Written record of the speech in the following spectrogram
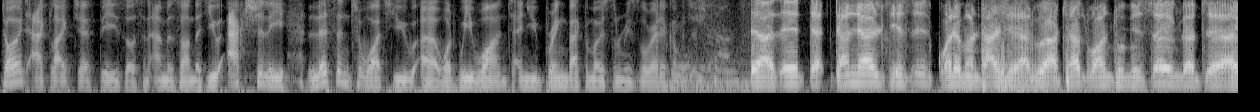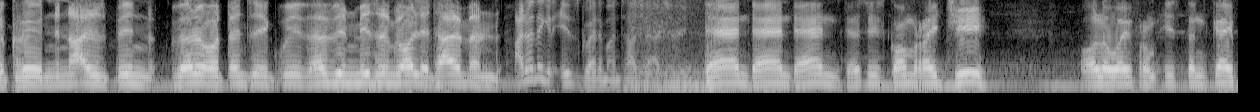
don't act like Jeff Bezos and Amazon, that you actually listen to what you uh, what we want and you bring back the most unreasonable radio competition. Yeah, it, uh, Daniel, this is quite a montage, and we are just want to be saying that uh, I agree. Nina has been very authentic. We have been missing all the time, and I don't think it is Greta Montage, actually. Dan, Dan, Dan, this is Comrade G, all the way from Eastern Cape.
